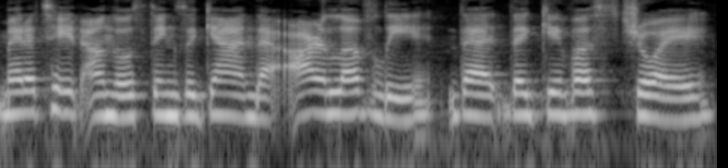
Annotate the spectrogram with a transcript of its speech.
Meditate on those things again that are lovely that that give us joy.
